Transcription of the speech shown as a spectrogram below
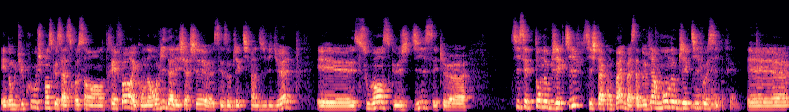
Et donc du coup, je pense que ça se ressent très fort et qu'on a envie d'aller chercher euh, ces objectifs individuels. Et souvent, ce que je dis, c'est que euh, si c'est ton objectif, si je t'accompagne, bah, ça devient mon objectif aussi. et euh,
